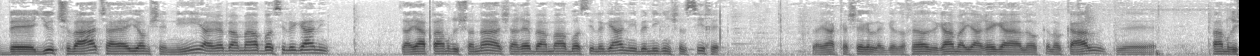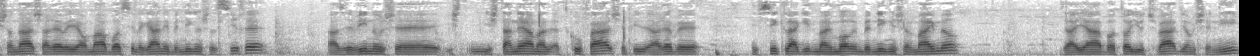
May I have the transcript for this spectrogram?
בי' שבט, שהיה יום שני, הרב אמר בוסי לגני. זה היה הפעם ראשונה שהרב אמר בוסי לגני בניגן של שיחה. זה היה קשה לזוכר, זה גם היה רגע לא, לא קל. זה פעם ראשונה שהרב אמר בוסי לגני בניגן של שיחה, אז הבינו שהשתנה התקופה, שהרב הפסיק להגיד מימורים בניגן של מיימר. זה היה באותו י' שבט, יום שני.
